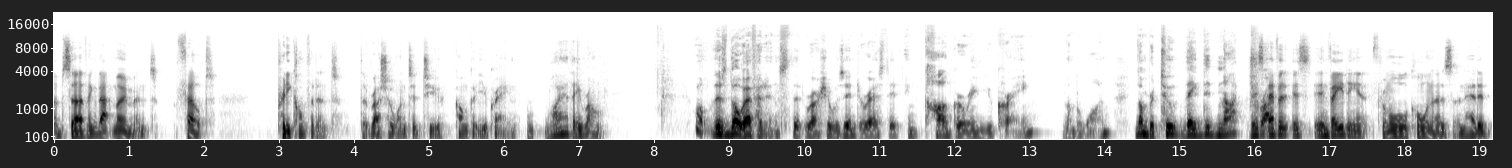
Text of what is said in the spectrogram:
observing that moment felt pretty confident that Russia wanted to conquer Ukraine. Why are they wrong? Well, there's no evidence that Russia was interested in conquering Ukraine, number one. Number two, they did not try. Is, is invading it from all corners and headed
